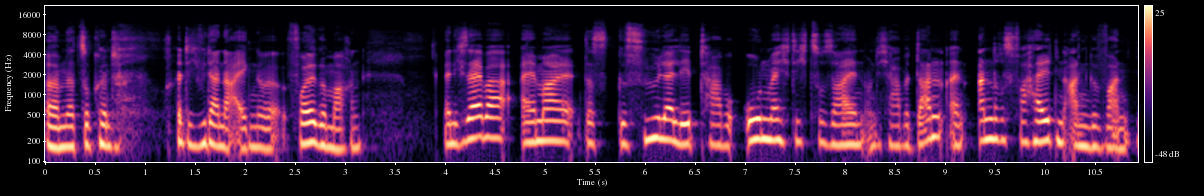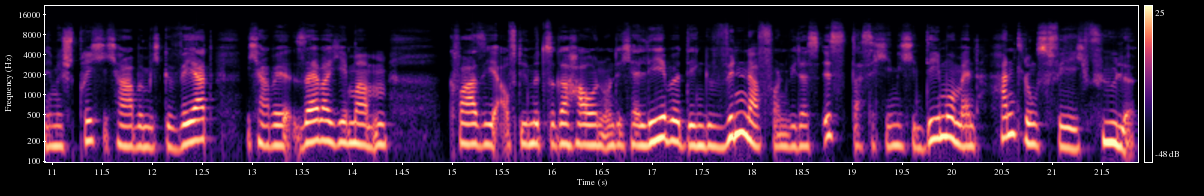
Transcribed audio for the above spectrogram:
Ähm, dazu könnte, könnte ich wieder eine eigene Folge machen. Wenn ich selber einmal das Gefühl erlebt habe, ohnmächtig zu sein und ich habe dann ein anderes Verhalten angewandt, nämlich sprich, ich habe mich gewehrt, ich habe selber jemandem quasi auf die Mütze gehauen und ich erlebe den Gewinn davon, wie das ist, dass ich mich in dem Moment handlungsfähig fühle,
